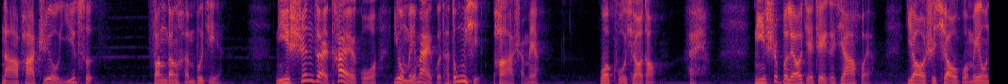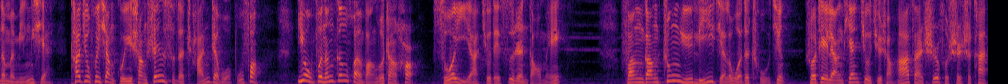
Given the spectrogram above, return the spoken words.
哪怕只有一次。”方刚很不解：“你身在泰国又没卖过他东西，怕什么呀？”我苦笑道：“哎呀，你是不了解这个家伙呀。”要是效果没有那么明显，他就会像鬼上身似的缠着我不放，又不能更换网络账号，所以啊，就得自认倒霉。方刚终于理解了我的处境，说这两天就去找阿赞师傅试试看，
